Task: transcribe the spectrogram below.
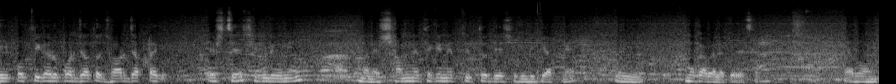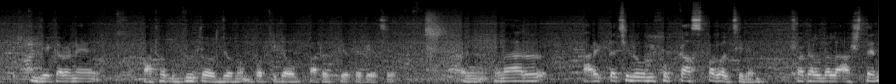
এই পত্রিকার উপর যত ঝড়ঝাপটা এসছে, সেগুলি উনি মানে সামনে থেকে নেতৃত্ব দিয়ে সেগুলিকে আপনি, উনি মোকাবেলা করেছেন। এবং যে কারণে পাঠক দ্রুত জন পত্রিকাও পাঠক পেতে পেয়েছে এবং ওনার আরেকটা ছিল, উনি খুব কাজ পাগল ছিলেন। সকালবেলা আসতেন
